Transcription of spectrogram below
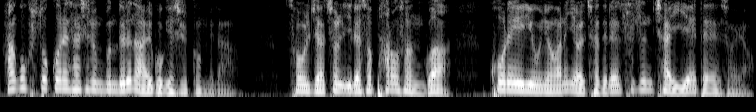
한국 수도권에 사시는 분들은 알고 계실 겁니다. 서울 지하철 1에서 8호선과 코레일이 운영하는 열차들의 수준 차이에 대해서요.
